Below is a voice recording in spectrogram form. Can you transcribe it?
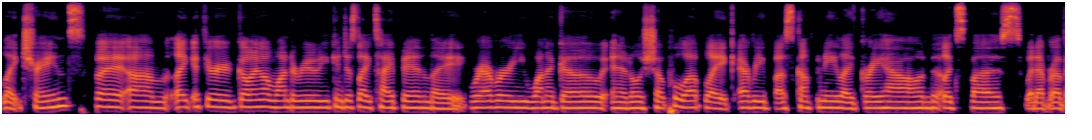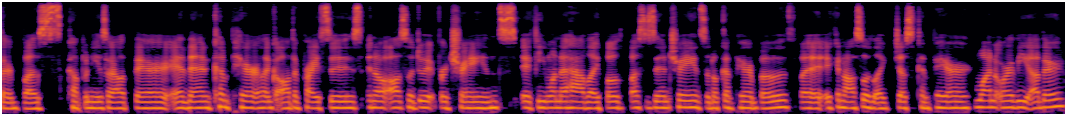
like trains. But um, like if you're going on Wanderu, you can just like type in like wherever you want to go and it'll show pull up like every bus company like Greyhound, Flixbus, whatever other bus companies are out there, and then compare like all the prices. And it'll also do it for trains. If you want to have like both buses and trains, it'll compare both, but it can also like just compare one or the other.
